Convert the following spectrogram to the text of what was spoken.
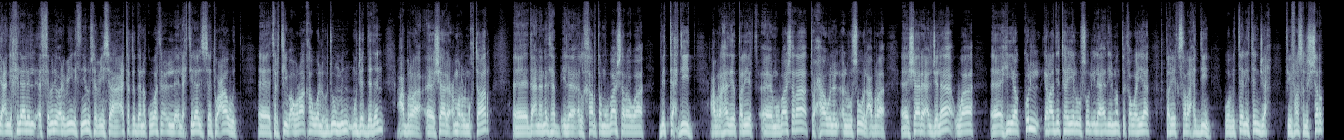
يعني خلال ال 48 72 ساعة أعتقد أن قوات ال- الاحتلال ستعاود ترتيب أوراقها والهجوم من مجددا عبر آه، شارع عمر المختار. آه، دعنا نذهب إلى الخارطة مباشرة وبالتحديد عبر هذه الطريق آه، مباشرة تحاول ال- الوصول عبر آه، شارع الجلاء وهي كل إرادتها هي الوصول إلى هذه المنطقة وهي طريق صلاح الدين. وبالتالي تنجح في فصل الشرق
